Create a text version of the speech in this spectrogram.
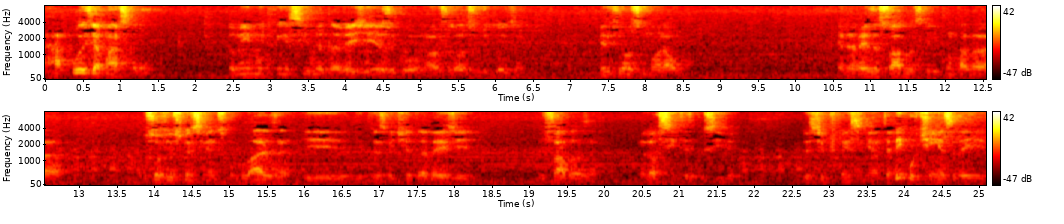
a raposa e a máscara também muito conhecida através de Êxodo, o maior filósofo de todos, né? primeiro filósofo moral. E através das fábulas que ele contava, absorvia os conhecimentos populares né? e, e transmitia através de, de fábulas, né? a melhor síntese possível desse tipo de conhecimento. É bem curtinha essa daí.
